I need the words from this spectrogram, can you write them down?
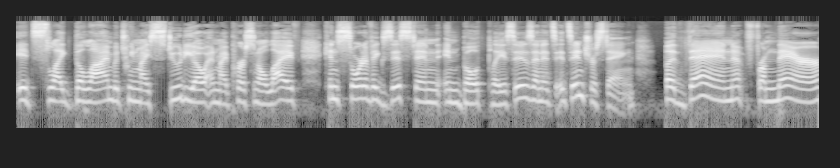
it's like the line between my studio and my personal life can sort of exist in in both places and it's it's interesting but then from there,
